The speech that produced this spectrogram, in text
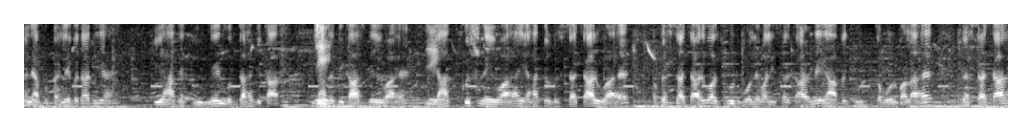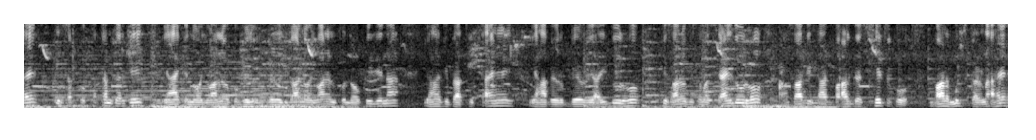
मैंने आपको पहले ही बता दिया है। यहाँ पे मेन मुद्दा है विकास। जी। यहाँ पे विकास नहीं हुआ है यहाँ कुछ नहीं हुआ है यहाँ केवल भ्रष्टाचार हुआ है। और भ्रष्टाचार हुआ झूठ बोलने वाली सरकार ने यहाँ पे झूठ का बोलबाला है भ्रष्टाचार है इन सबको खत्म करके यहाँ के नौजवानों को बेरोजगार नौजवान उनको नौकरी देना यहाँ की प्राथमिकताएँ हैं यहाँ पे बेरोजगारी दूर हो किसानों की समस्याएँ दूर हो और साथ ही साथ बाढ़ग्रस्त क्षेत्र को बाढ़ मुक्त करना है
